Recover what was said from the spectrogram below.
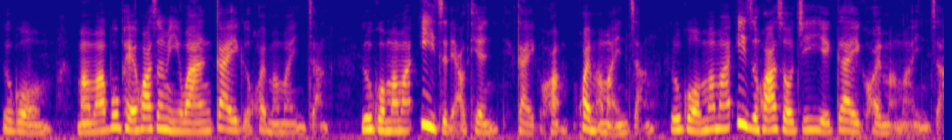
如果妈妈不陪花生米玩，盖一个坏妈妈印章；如果妈妈一直聊天，盖一个坏坏妈妈印章；如果妈妈一直划手机，也盖一个坏妈妈印章。”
